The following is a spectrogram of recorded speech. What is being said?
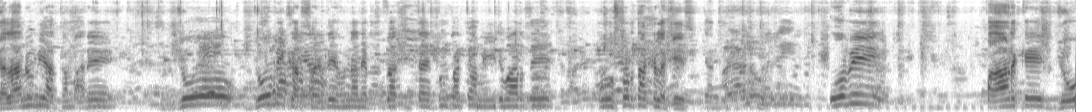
ਗਲਾਂ ਨੂੰ ਵੀ ਹੱਥ ਮਾਰੇ। ਜੋ ਜੋ ਵੀ ਕਰ ਸਕਦੇ, ਉਹਨਾਂ ਨੇ ਪੂਰਾ ਕੀਤਾ। ਇੱਥੋਂ ਤੱਕ ਉਮੀਦਵਾਰ ਦੇ ਪੋਸਟਰ ਤੱਕ ਲੱਗੇ ਸੀ। ਉਹ ਵੀ ਪਾੜ ਕੇ ਜੋ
